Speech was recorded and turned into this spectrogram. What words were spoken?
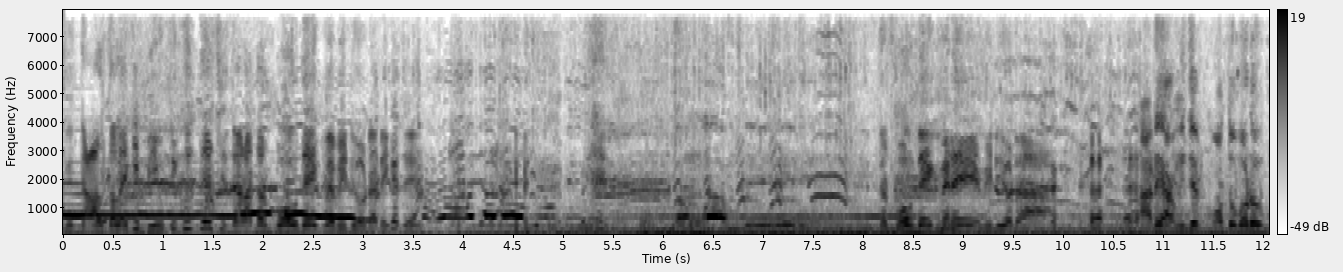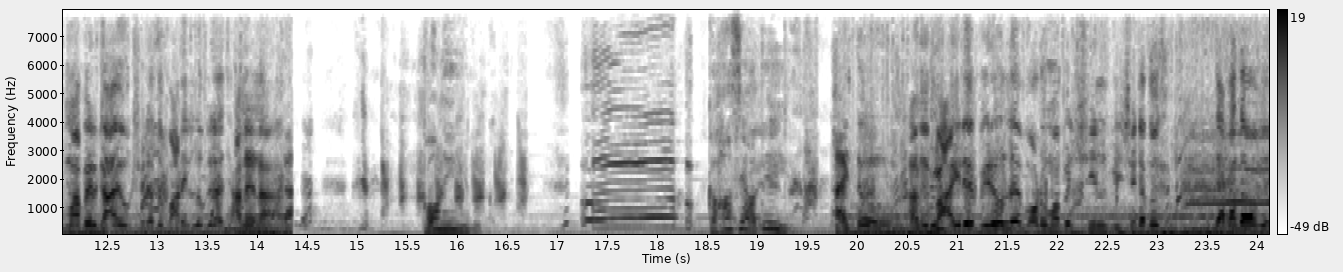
তুই তালতলায় কি বিউটি খুঁজতে এসেছিস? দাঁড়া তোর বউ দেখবে ভিডিওটা ঠিক আছে? আরে আমি যে কত বড় মাপের গায়ক সেটা তো বাড়ির লোকেরা জানে না। কোন কাহা সে আমি বাইরে বেরোলে বড় মাপের শিল্পী সেটা তো দেখাতে হবে।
